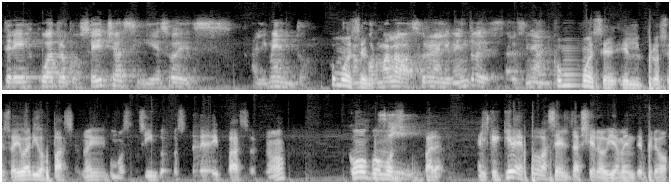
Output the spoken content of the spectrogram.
3, 4 cosechas y eso es alimento. ¿Cómo Transformar la basura en alimento es alucinante. ¿Cómo es el, proceso? Hay varios pasos, ¿no? Hay como 5 o 6 pasos, ¿no? ¿Cómo podemos, para, el que quiera después va a hacer el taller, obviamente, pero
